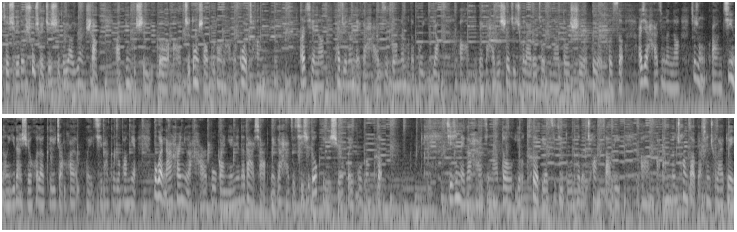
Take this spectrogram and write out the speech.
所学的数学知识都要用上，啊，并不是一个啊只动手不动脑的过程。而且呢，他觉得每个孩子都那么的不一样，啊，每个孩子设计出来的作品呢都是各有特色。而且孩子们呢，这种啊技能一旦学会了，可以转化为其他各个方面。不管男孩女孩，不管年龄的大小，每个孩子其实都可以学会木工课。其实每个孩子呢都有特别自己独特的创造力，啊，把他们的创造表现出来，对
